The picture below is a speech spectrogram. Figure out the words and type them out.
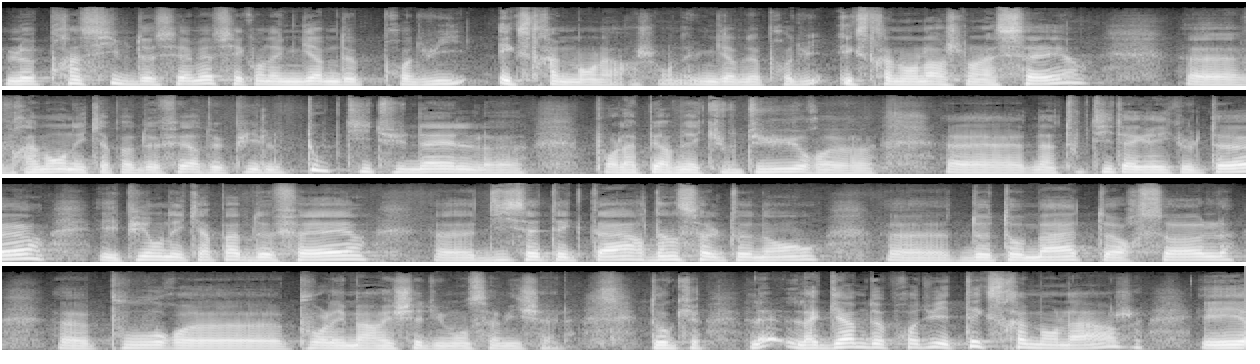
Le principe de CMF, c'est qu'on a une gamme de produits extrêmement large. On a une gamme de produits extrêmement large dans la serre, euh, vraiment, on est capable de faire depuis le tout petit tunnel euh, pour la permaculture euh, d'un tout petit agriculteur. Et puis, on est capable de faire 17 hectares d'un seul tenant de tomates hors sol pour, pour les maraîchers du Mont-Saint-Michel. Donc, la, gamme de produits est extrêmement large. Et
